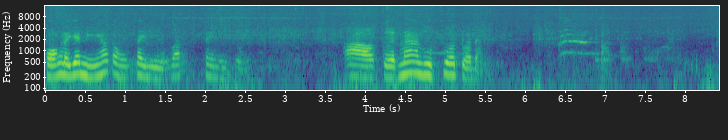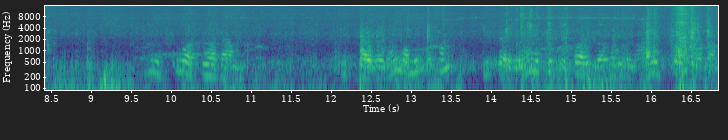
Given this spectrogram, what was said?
ของแล้วอย่าหนีเขาต้องใส่หนีวัดใส่หนีสงฆ์อ่าเกิดมารูปชั่วตัวดำ ลูกชั่ว ตัวดำจิตใจเลยน้องบ่มีคำจิตใจเลยน้องบ่คิดจะซอยเหลือกันเลยนะลูกชั่วตัวดำ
